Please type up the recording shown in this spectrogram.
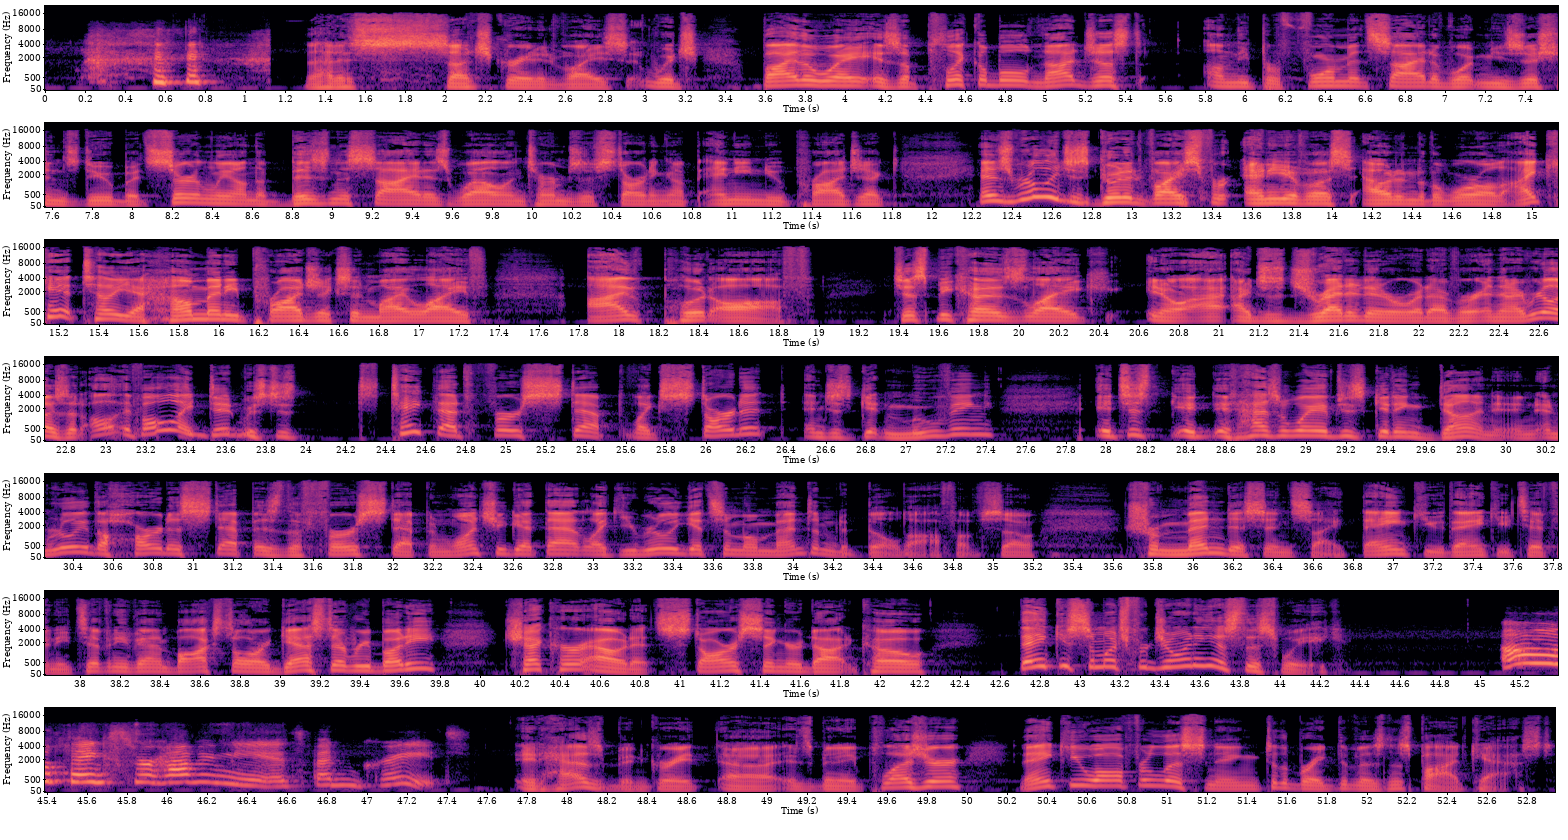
that is such great advice, which, by the way, is applicable not just on the performance side of what musicians do, but certainly on the business side as well in terms of starting up any new project. And it's really just good advice for any of us out into the world. I can't tell you how many projects in my life I've put off just because, like, you know, I, I just dreaded it or whatever. And then I realized that all, if all I did was just take that first step, like start it and just get moving, it just it, it has a way of just getting done and, and really the hardest step is the first step and once you get that like you really get some momentum to build off of so Tremendous insight. Thank you. Thank you, Tiffany. Tiffany Van Boxtel, our guest, everybody. Check her out at starsinger.co. Thank you so much for joining us this week. Oh, thanks for having me. It's been great. It has been great. Uh, it's been a pleasure. Thank you all for listening to the Break the Business podcast.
